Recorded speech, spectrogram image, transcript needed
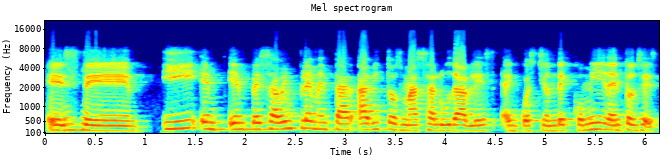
Este, y em, empezaba a implementar hábitos más saludables en cuestión de comida. Entonces,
